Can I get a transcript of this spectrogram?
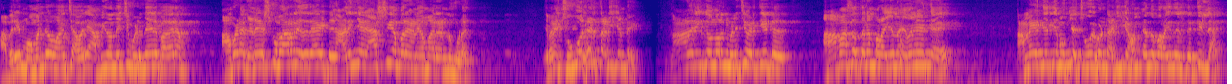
അവരെ മൊമന്റോ വാങ്ങിച്ച് അവരെ അഭിനന്ദിച്ച് വിടുന്നതിന് പകരം അവിടെ ഗണേഷ് കുമാറിനെതിരായിട്ട് അളിഞ്ഞ രാഷ്ട്രീയം പറയണം ഇവന്മാർ രണ്ടും കൂടെ. ഇവരെ ചൂലെടുത്തടിക്കണ്ടേ? ആദരിക്കുമെന്ന് പറഞ്ഞ് വിളിച്ചു വരുത്തിയിട്ട് ആഭാസത്തരം പറയുന്ന ഇവനെയൊക്കെ അമേദ്യത്തെ മുഖ്യ ചൂൽ കൊണ്ട് അടിക്കണം എന്ന് പറയുന്നതിൽ തെറ്റില്ല.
